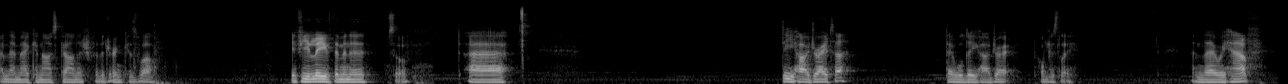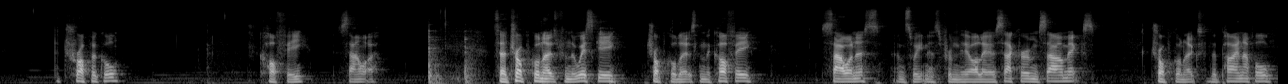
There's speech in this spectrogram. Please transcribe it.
and they make a nice garnish for the drink as well. If you leave them in a sort of uh, dehydrator, they will dehydrate, obviously. And there we have the tropical coffee sour. So tropical notes from the whiskey, tropical notes from the coffee, sourness and sweetness from the oleosaccharum sour mix, tropical notes from the pineapple,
